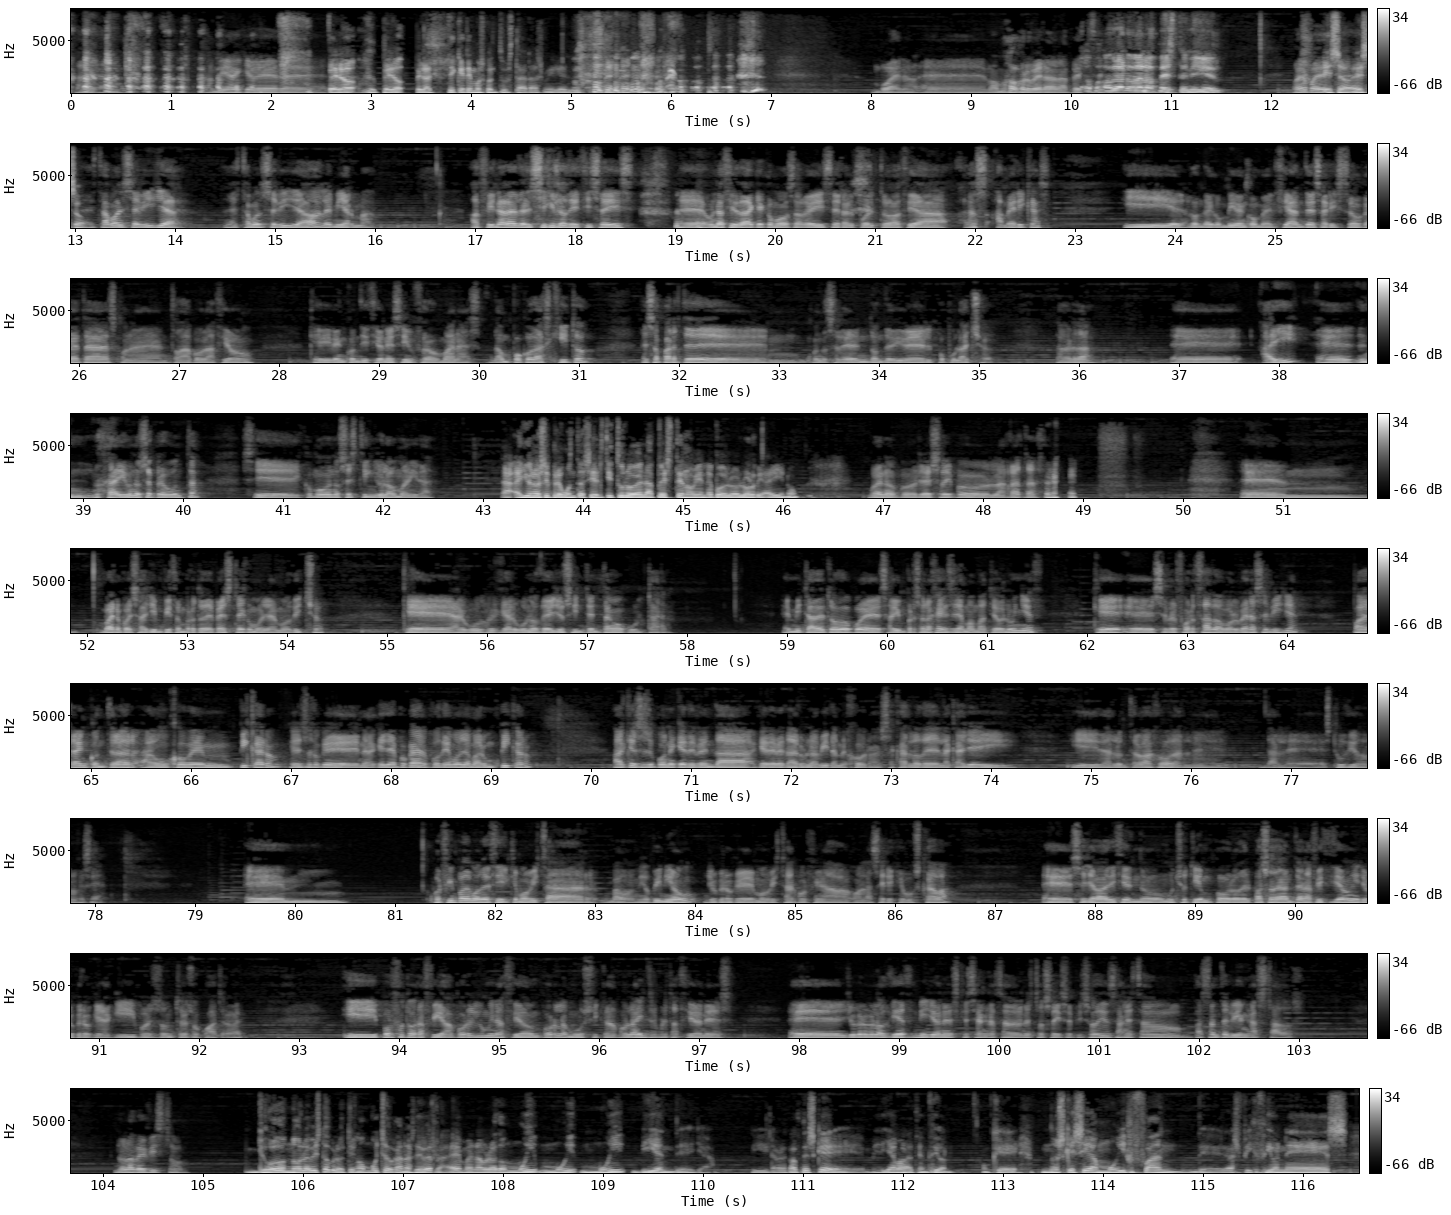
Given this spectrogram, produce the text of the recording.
También hay que ver. Eh, pero, pero, pero te queremos con tus taras, Miguel. bueno, eh, vamos a volver a la peste. Hablar de la peste, Miguel. Bueno, pues. Eso, eso. Estamos en Sevilla. Estamos en Sevilla, ¿vale, mi arma? A finales del siglo XVI, eh, una ciudad que, como sabéis, era el puerto hacia las Américas y donde conviven comerciantes, aristócratas, con toda la población que vive en condiciones infrahumanas. Da un poco de asquito esa parte de, mm, cuando se ve en donde vive el populacho, la verdad. Eh, ahí, eh, ahí uno se pregunta si, cómo nos extinguió la humanidad. Ahí uno se pregunta si el título de la peste no viene por el olor de ahí, ¿no? Bueno, por eso y por las ratas. Em, bueno, pues allí empieza un brote de peste, como ya hemos dicho, que, que algunos de ellos intentan ocultar. En mitad de todo, pues hay un personaje que se llama Mateo Núñez, que eh, se ve forzado a volver a Sevilla para encontrar a un joven pícaro, que es lo que en aquella época podíamos llamar un pícaro, al que se supone que, deben que debe dar una vida mejor, al sacarlo de la calle y, darle un trabajo, darle, darle estudios o lo que sea. Em, por fin podemos decir que Movistar, vamos, en mi opinión, yo creo que Movistar por fin ha dado con la serie que buscaba eh, se lleva diciendo mucho tiempo lo del paso adelante de la ficción y yo creo que aquí pues son tres o cuatro. ¿eh? Y por fotografía, por iluminación, por la música, por las interpretaciones, eh, yo creo que los 10 millones que se han gastado en estos seis episodios han estado bastante bien gastados. ¿No lo habéis visto? Yo no lo he visto, pero tengo muchas ganas de verla. ¿eh? Me han hablado muy, muy, muy bien de ella. y la verdad es que me llama la atención. Aunque no es que sea muy fan de las ficciones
